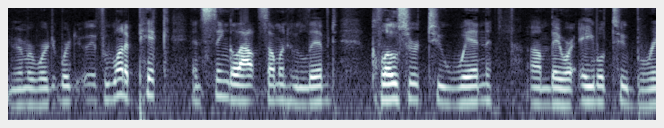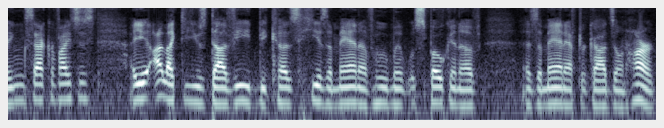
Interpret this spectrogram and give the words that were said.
Remember, we're, we're, if we want to pick and single out someone who lived closer to when um, they were able to bring sacrifices, I, I, like to use David because he is a man of whom it was spoken of as a man after God's own heart.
